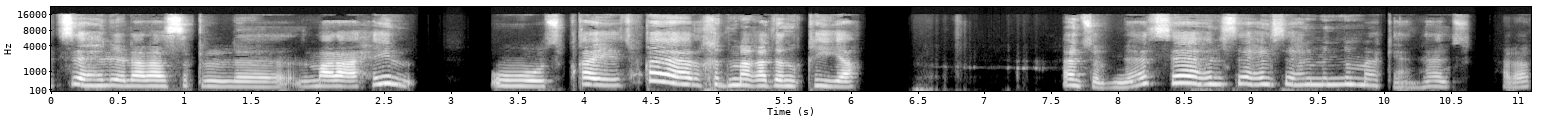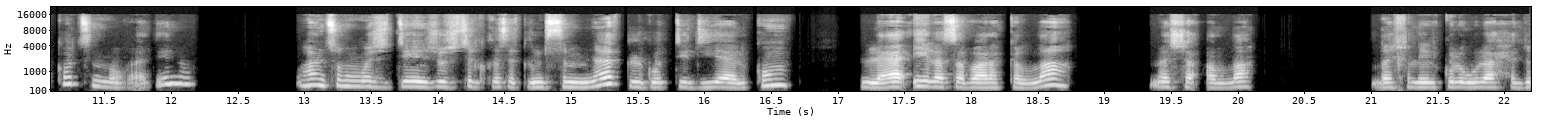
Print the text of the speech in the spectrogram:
كتسهلي على راسك ال- المراحل وتبقاي تبقى الخدمة غادا نقية. هانتو البنات ساهل ساهل ساهل منو ما كان. هانتو راكو تسمو غاديين وهانتم واجدين جوج حتى لثلاثة المسمنات ال goûter ديالكم العائلة تبارك الله. ما شاء الله. الله يخلي لكل واحد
